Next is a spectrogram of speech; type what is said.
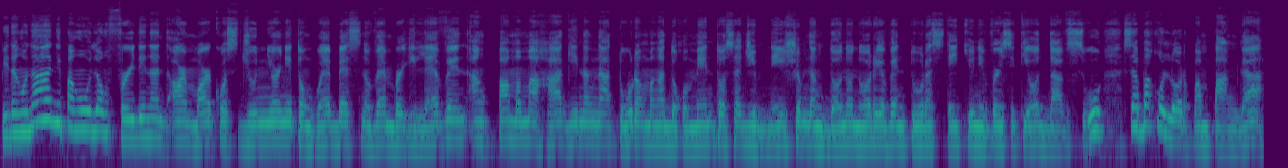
Pinangunahan ni Pangulong Ferdinand R. Marcos Jr. nitong Webes, November 11 ang pamamahagi ng naturang mga dokumento sa gymnasium ng Don Honorio Ventura State University o DAVSU sa Bacolor, Pampanga.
